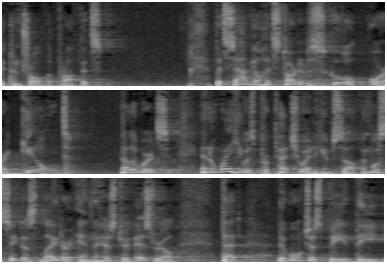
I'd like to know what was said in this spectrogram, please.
the control of the prophets. But Samuel had started a school or a guild. In other words, in a way, he was perpetuating himself. And we'll see this later in the history of Israel that there won't just be the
